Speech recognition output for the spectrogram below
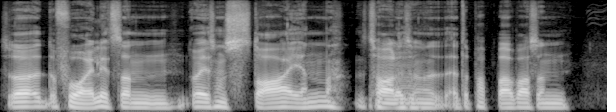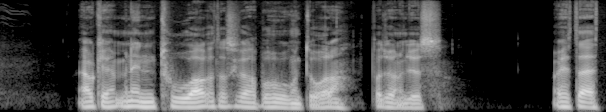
Så da, da får jeg litt sånn Da er jeg sånn sta igjen, da. Det tar litt sånn etter pappa. Bare sånn Ja, ok, men innen to år da skal vi være på hovedkontoret, da. På Johnny Juice. Og etter ett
